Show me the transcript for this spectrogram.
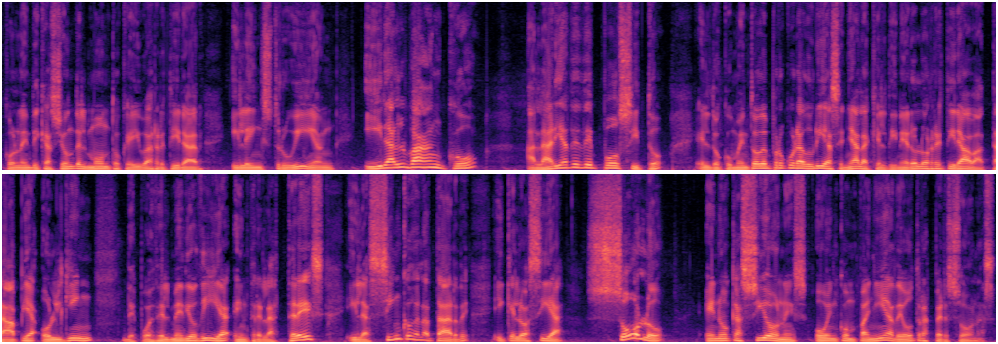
con la indicación del monto que iba a retirar y le instruían ir al banco al área de depósito, el documento de Procuraduría señala que el dinero lo retiraba Tapia Holguín después del mediodía entre las 3 y las 5 de la tarde y que lo hacía solo en ocasiones o en compañía de otras personas.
